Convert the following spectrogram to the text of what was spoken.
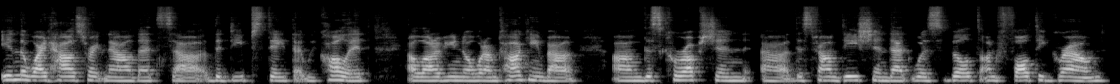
in the white house right now that's uh, the deep state that we call it a lot of you know what i'm talking about um, this corruption uh, this foundation that was built on faulty ground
